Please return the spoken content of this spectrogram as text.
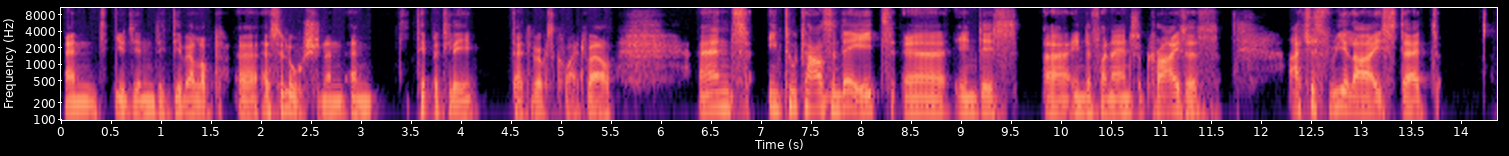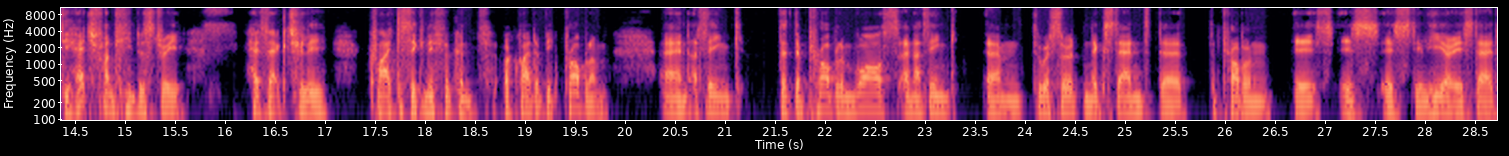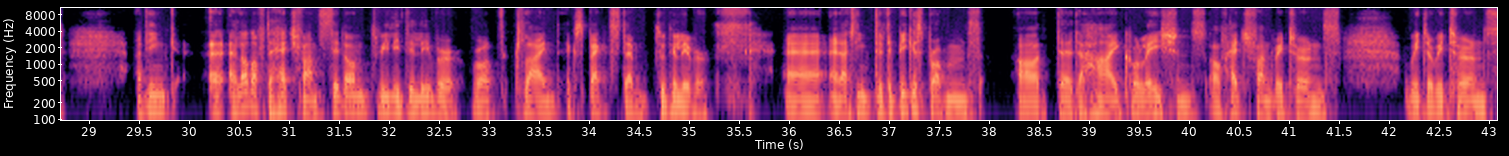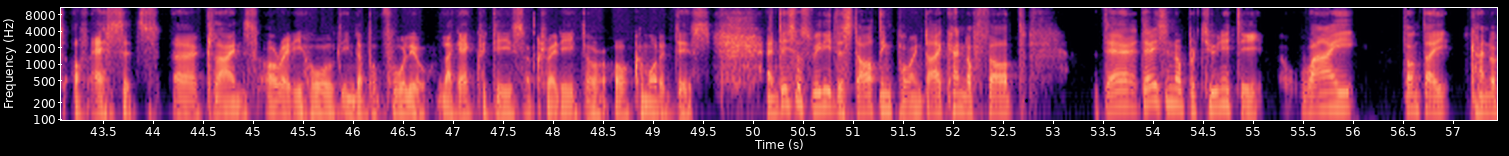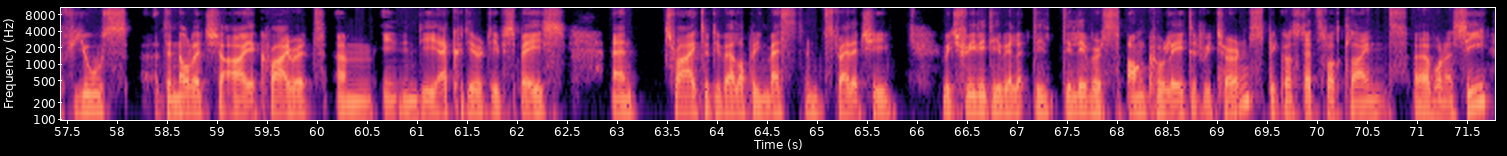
and you then develop uh, a solution, and and typically that works quite well. And in 2008, uh, in this uh, in the financial crisis, I just realized that the hedge fund industry has actually quite a significant or quite a big problem. And I think that the problem was, and I think um, to a certain extent, the the problem is is is still here. Is that I think a, a lot of the hedge funds they don't really deliver what client expects them to deliver, uh, and I think that the biggest problems are the, the high correlations of hedge fund returns with the returns of assets uh, clients already hold in their portfolio, like equities or credit or, or commodities. And this was really the starting point. I kind of thought there there is an opportunity. Why don't I kind of use the knowledge I acquired um, in, in the equity space and try to develop an investment strategy which really de- de- delivers uncorrelated returns because that's what clients uh, want to see,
